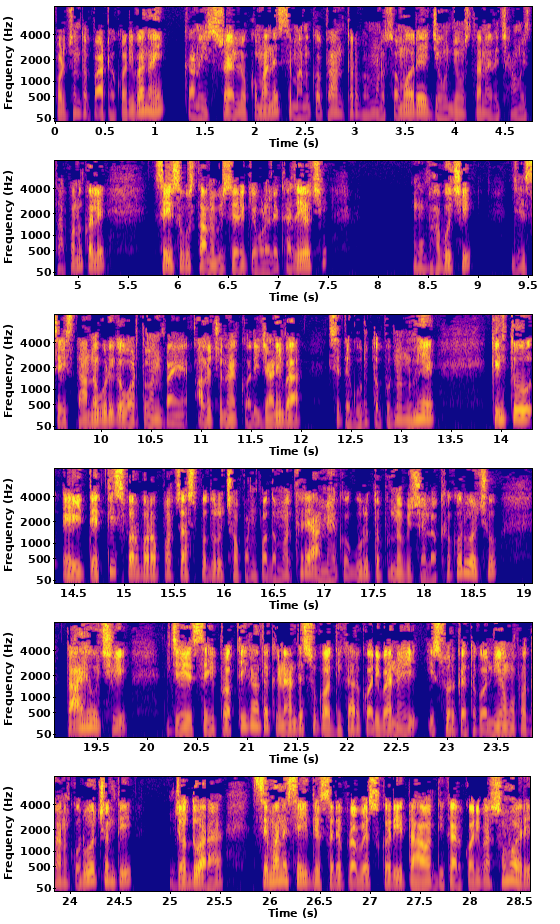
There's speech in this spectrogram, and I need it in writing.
ପର୍ଯ୍ୟନ୍ତ ପାଠ କରିବା ନାହିଁ କାରଣ ଇସ୍ରାଏଲ୍ ଲୋକମାନେ ସେମାନଙ୍କ ପ୍ରାନ୍ତର ଭ୍ରମଣ ସମୟରେ ଯେଉଁ ଯେଉଁ ସ୍ଥାନରେ ଛାଉଣି ସ୍ଥାପନ କଲେ ସେହିସବୁ ସ୍ଥାନ ବିଷୟରେ କେବଳ ଲେଖାଯାଇଅଛି। ମୁଁ ଭାବୁଛି ଯେ ସେହି ସ୍ଥାନଗୁଡ଼ିକ ବର୍ତ୍ତମାନ ପାଇଁ ଆଲୋଚନା କରି ଜାଣିବା ସେତେ ଗୁରୁତ୍ୱପୂର୍ଣ୍ଣ ନୁହେଁ। କିନ୍ତୁ ଏହି ତେତିଶ ପର୍ବର ପଚାଶ ପଦରୁ ଛପନ ପଦ ମଧ୍ୟରେ ଆମେ ଏକ ଗୁରୁତ୍ୱପୂର୍ଣ୍ଣ ବିଷୟ ଲକ୍ଷ୍ୟ କରୁଅଛୁ। ତାହା ହେଉଛି ଯେ ସେହି ପ୍ରତିଘାତ କିଣା ଦେଶକୁ ଅଧିକାର କରିବା ନେଇ ଈଶ୍ୱର କେତେକ ନିୟମ ପ୍ରଦାନ କରୁଅଛନ୍ତି ଯଦ୍ୱାରା ସେମାନେ ସେହି ଦେଶରେ ପ୍ରବେଶ କରି ତାହା ଅଧିକାର କରିବା ସମୟରେ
